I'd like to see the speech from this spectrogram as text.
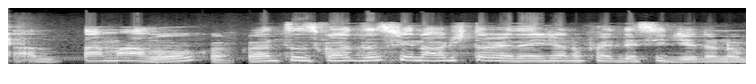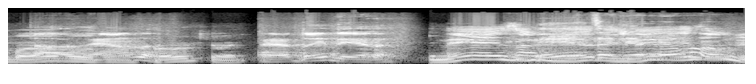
Tá, tá maluco? Quantos, quantas final de torneio já não foi decidido no Bubble Tá vendo? do Fruki, velho? É doideira. E nem é exagero, E exagero nem mesmo, não.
